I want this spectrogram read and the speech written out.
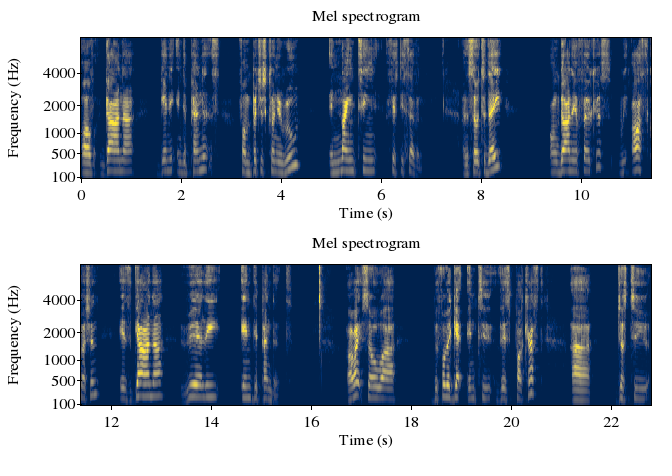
of Ghana gaining independence from British colonial rule in 1957. And so today, on Ghana in Focus, we ask the question Is Ghana really independent? All right, so uh, before we get into this podcast, uh, just to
